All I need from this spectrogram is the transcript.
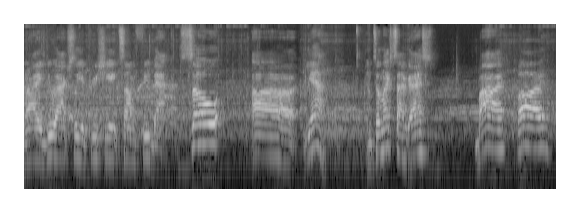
And I do actually appreciate some feedback. So, uh, yeah. Until next time, guys. Bye. Bye.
